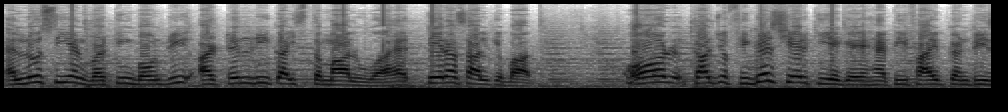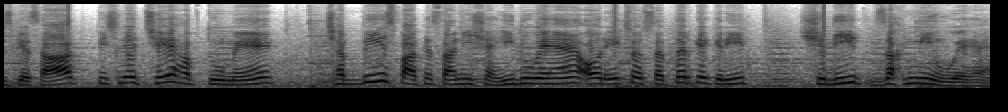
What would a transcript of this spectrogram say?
L O C and working boundary artillery کا استعمال ہوا ہے تیرہ سال کے بعد۔ اور کل جو فگرز شیئر کیے گئے ہیں پی فائیو کنٹریز کے ساتھ پچھلے چھ ہفتوں میں چھبیس پاکستانی شہید ہوئے ہیں اور ایک سو ستر کے قریب شدید زخمی ہوئے ہیں۔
